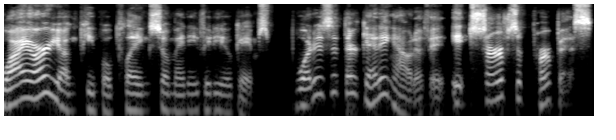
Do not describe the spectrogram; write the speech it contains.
Why are young people playing so many video games? What is it they're getting out of it? It serves a purpose,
